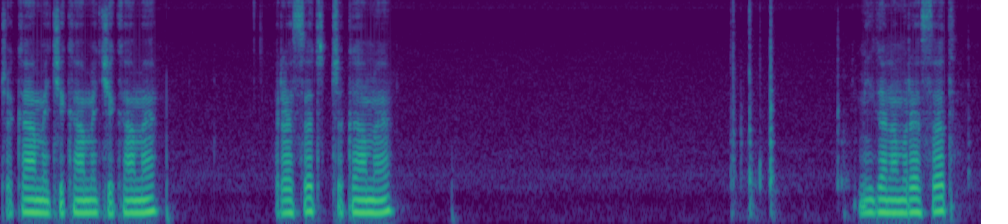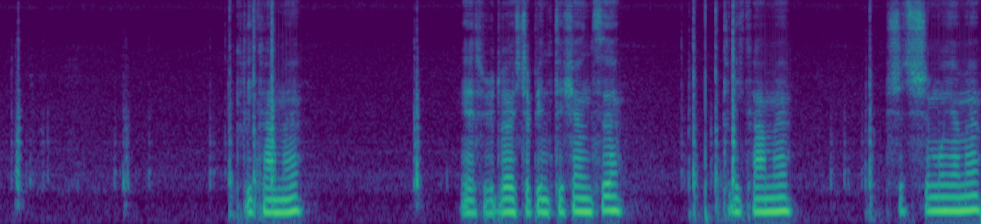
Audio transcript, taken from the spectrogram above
Czekamy, ciekamy, ciekamy. Reset, czekamy. Miga nam reset. Klikamy. Jest już 25 tysięcy. Klikamy. Przytrzymujemy.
